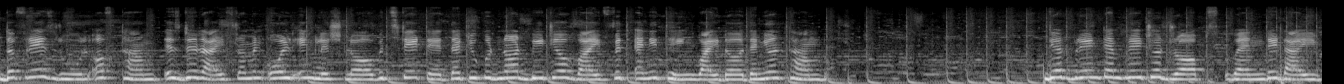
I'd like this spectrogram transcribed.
The phrase rule of thumb is derived from an Old English law which stated that you could not beat your wife with anything wider than your thumb. Their brain temperature drops when they dive.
